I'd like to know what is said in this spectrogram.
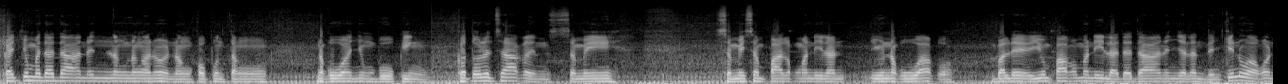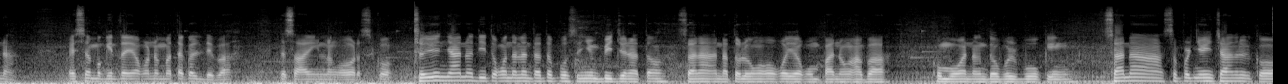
Kahit yung madadaanan lang ng ano, ng papuntang nakuha yung booking. Katulad sa akin, sa may sa may Sampaloc, Manila yung nakuha ko. Bale, yung pa ako Manila, dadaanan niya lang din. Kinuha ko na. Kaysa maghintay ako na matagal, di ba? Nasayang lang oras ko. So yun nga no, dito ko na lang tatapusin yung video na to. Sana natulungan ko kayo kung paano nga ba kumuha ng double booking. Sana support nyo yung channel ko.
